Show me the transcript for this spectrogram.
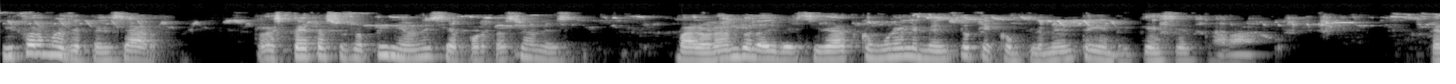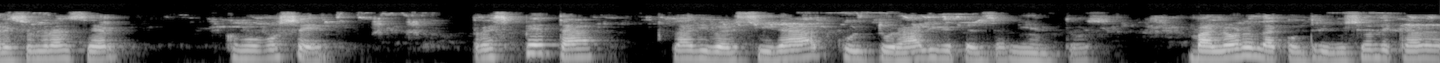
y formas de pensar. Respeta sus opiniones y aportaciones, valorando la diversidad como un elemento que complementa y enriquece el trabajo. Eres un gran ser como vos. Respeta la diversidad cultural y de pensamientos. Valora la contribución de cada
